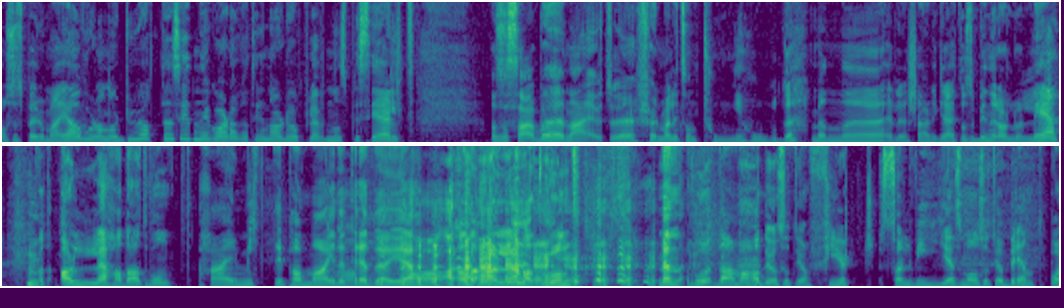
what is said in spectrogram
Og så spør hun meg ja, hvordan har du hatt det siden i går, da, Katrine? Har du opplevd noe spesielt? Og så sa jeg bare nei, vet du, jeg føler meg litt sånn tung i hodet, men uh, ellers er det greit. Og så begynner alle å le, for at alle hadde hatt vondt her midt i panna, i det tredje øyet. Hadde alle hatt vondt. Men hun, dama hadde jo sittet og fyrt salvie som hun hadde sittet og brent på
